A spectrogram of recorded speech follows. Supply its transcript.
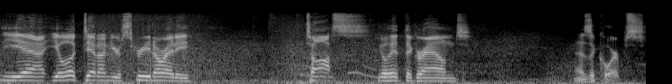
Yeah, you look dead on your screen already. Toss. You'll hit the ground as a corpse.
